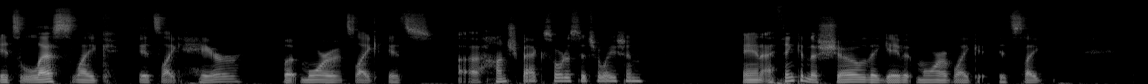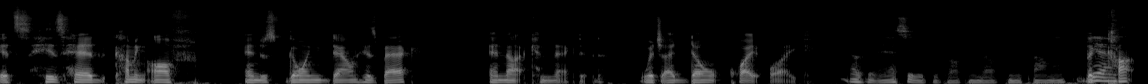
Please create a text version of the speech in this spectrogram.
it's less like it's like hair, but more of it's like it's a hunchback sort of situation. And I think in the show they gave it more of like it's like it's his head coming off and just going down his back and not connected, which I don't quite like Okay, I see what you're talking about from the comic. the yeah. co-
